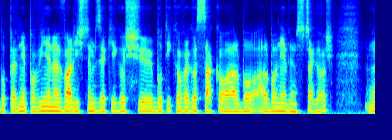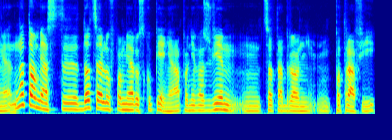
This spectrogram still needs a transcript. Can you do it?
bo pewnie powinienem walić tym z jakiegoś butikowego Sako albo, albo nie wiem z czegoś. Natomiast do celów pomiaru skupienia, ponieważ wiem, mm, co ta broń potrafi,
